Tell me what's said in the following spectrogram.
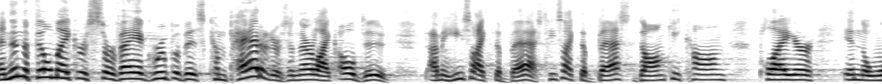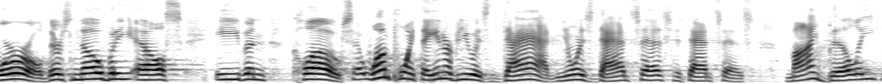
And then the filmmakers survey a group of his competitors, and they're like, oh, dude, I mean, he's like the best. He's like the best Donkey Kong player in the world. There's nobody else even close. At one point, they interview his dad. You know what his dad says? His dad says, My Billy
